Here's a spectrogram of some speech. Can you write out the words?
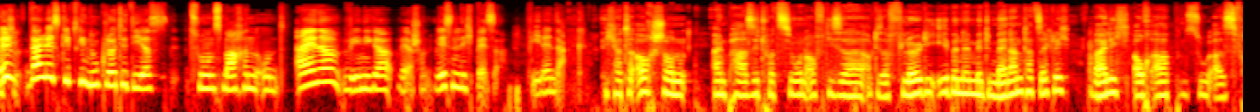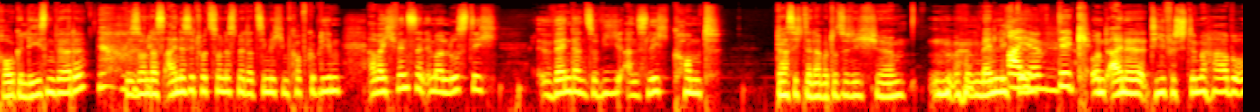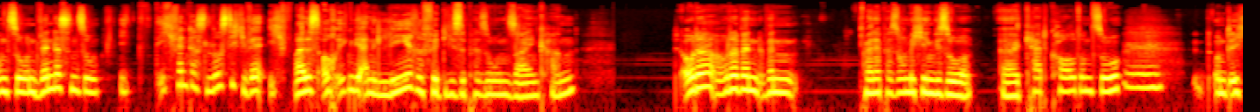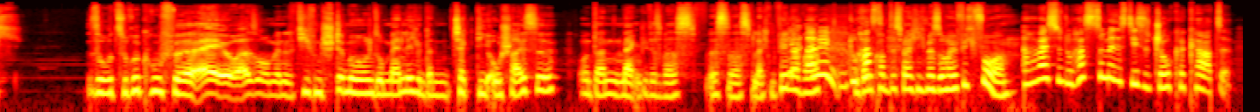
Weil, hatte, weil es gibt genug Leute, die es zu uns machen und einer weniger wäre schon wesentlich besser. Vielen Dank. ich hatte auch schon ein paar Situationen auf dieser, auf dieser Flirty-Ebene mit Männern tatsächlich, weil ich auch ab und zu als Frau gelesen werde. Besonders eine Situation ist mir da ziemlich im Kopf geblieben. Aber ich find's dann immer lustig, wenn dann so wie ans Licht kommt, dass ich dann aber tatsächlich äh, männlich I bin. und eine tiefe Stimme habe und so. Und wenn das dann so, ich, ich fände das lustig, weil es auch irgendwie eine Lehre für diese Person sein kann. Oder, oder wenn, wenn, wenn eine Person mich irgendwie so äh, catcallt und so und ich so zurückrufe, ey, also mit einer tiefen Stimme und so männlich und dann checkt die, oh scheiße. Und dann merken die, dass was, dass das vielleicht ein Fehler war. aber du und dann hast- kommt es vielleicht nicht mehr so häufig vor. Aber weißt du, du hast zumindest diese Joker-Karte.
